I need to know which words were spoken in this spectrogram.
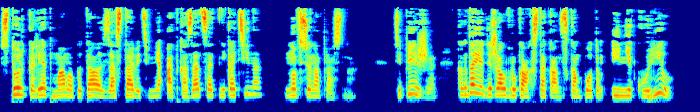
Столько лет мама пыталась заставить меня отказаться от никотина, но все напрасно. Теперь же, когда я держал в руках стакан с компотом и не курил,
